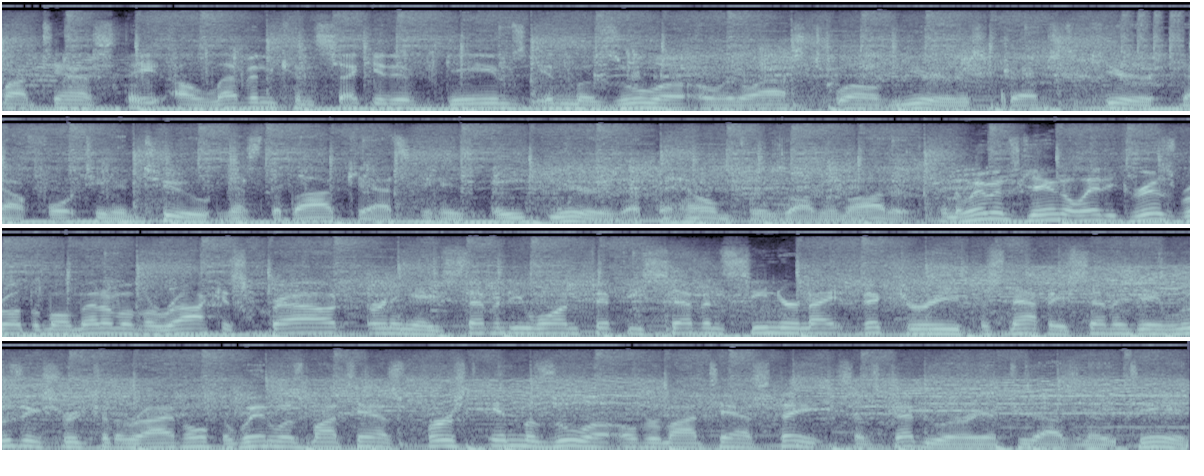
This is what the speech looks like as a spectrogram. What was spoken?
Montana State 11 consecutive games in Missoula over the last 12 years. Travis DeCuire now 14 and 2 against the Bobcats in his eight years at the helm for his alma mater. In the women's game, the Lady Grizz rode the momentum of a raucous crowd, earning a 71-57 senior night victory to snap a seven-game losing streak to the rival. The win was Montana's first in Missoula over Montana State since February of 2018.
